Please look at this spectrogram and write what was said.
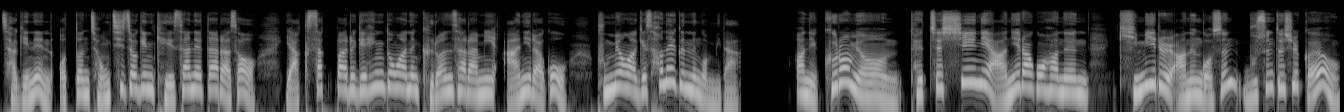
자기는 어떤 정치적인 계산에 따라서 약삭 빠르게 행동하는 그런 사람이 아니라고 분명하게 선을 긋는 겁니다. 아니, 그러면 대체 시인이 아니라고 하는 기미를 아는 것은 무슨 뜻일까요?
